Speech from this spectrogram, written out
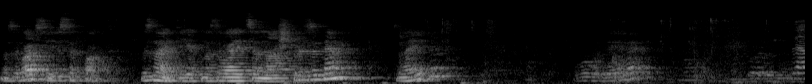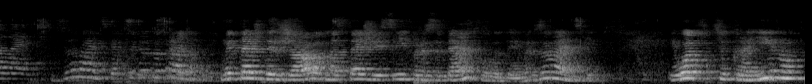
Називався Йосифат. Ви знаєте, як називається наш президент? Знаєте? Володимир. Зеленський. Зеленський, абсолютно правильно. Ми теж держава, в нас теж є свій президент Володимир Зеленський. І от в цю країну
